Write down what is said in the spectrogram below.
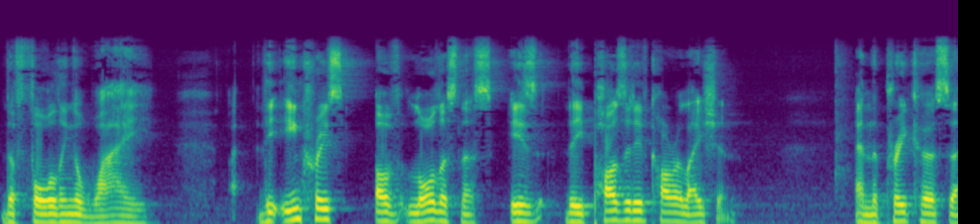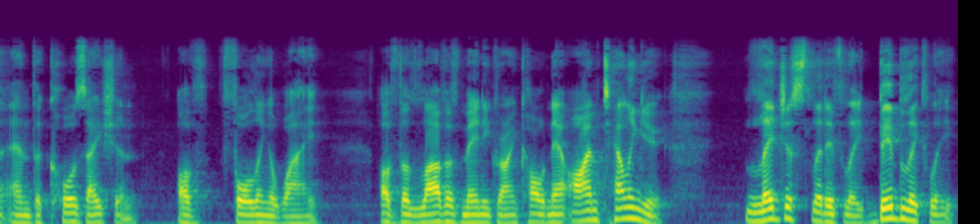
the falling away. The increase of lawlessness is the positive correlation and the precursor and the causation of falling away, of the love of many growing cold. Now, I'm telling you, legislatively, biblically,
